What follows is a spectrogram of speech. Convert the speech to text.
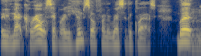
maybe Matt Corral was separating himself from the rest of the class. But mm-hmm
